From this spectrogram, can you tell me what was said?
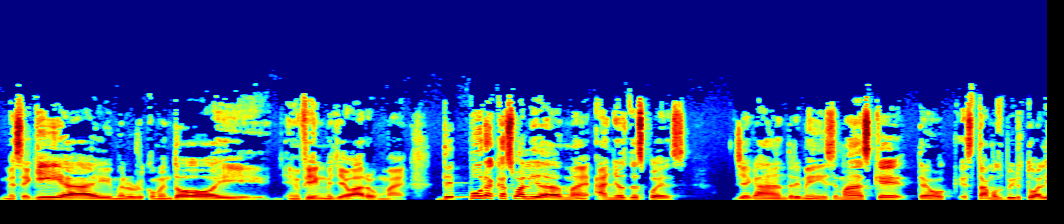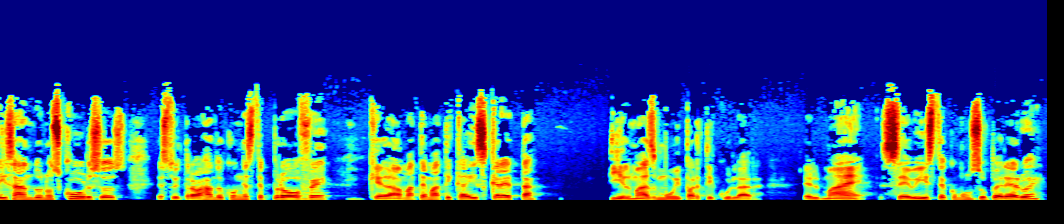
me seguía y me lo recomendó y, en fin, me llevaron, ma. De pura casualidad, ma, años después, llega Andre y me dice, ma, es que tengo, estamos virtualizando unos cursos, estoy trabajando con este profe que da matemática discreta y el más muy particular. El mae se viste como un superhéroe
